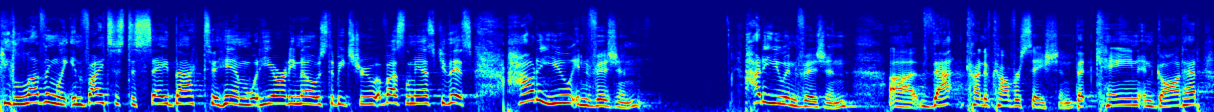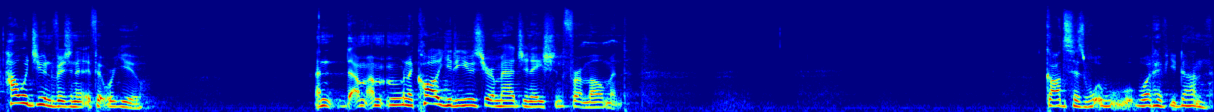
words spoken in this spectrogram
He lovingly invites us to say back to him what he already knows to be true of us. Let me ask you this How do you envision? How do you envision uh, that kind of conversation that Cain and God had? How would you envision it if it were you? And I'm, I'm going to call you to use your imagination for a moment. God says, What have you done?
